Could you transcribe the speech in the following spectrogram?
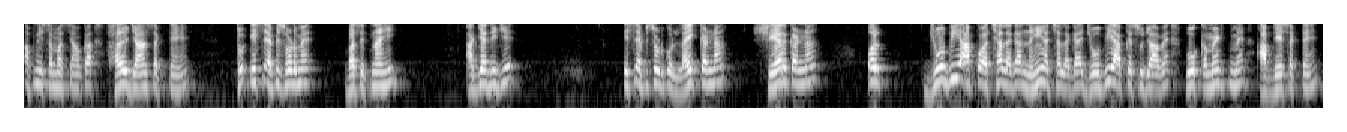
अपनी समस्याओं का हल जान सकते हैं। तो इस एपिसोड में बस इतना ही। आज्ञा दीजिए। इस एपिसोड को लाइक करना, शेयर करना और जो भी आपको अच्छा लगा, नहीं अच्छा लगा, जो भी आपके सुझाव हैं, वो कमेंट में आप दे सकते हैं।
